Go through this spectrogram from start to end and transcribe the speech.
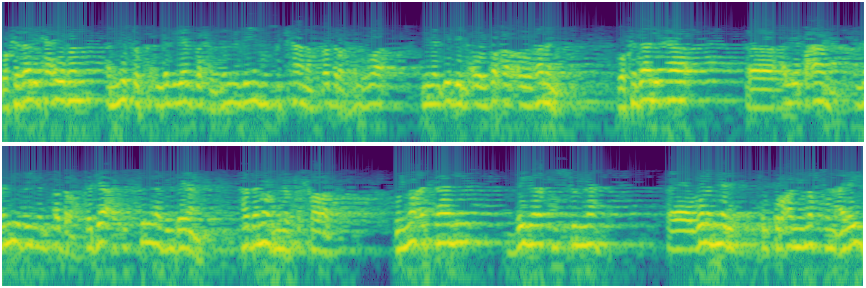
وكذلك أيضا النسك الذي يذبح من يبينه سبحانه قدره هل هو من الإبل أو البقر أو الغنم. وكذلك آه، الإطعام لم يبين قدره. فجاءت السنة بالبيان. هذا نوع من الكفارات. والنوع الثاني بيّنت السنة ولم يرد في القرآن نص عليه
